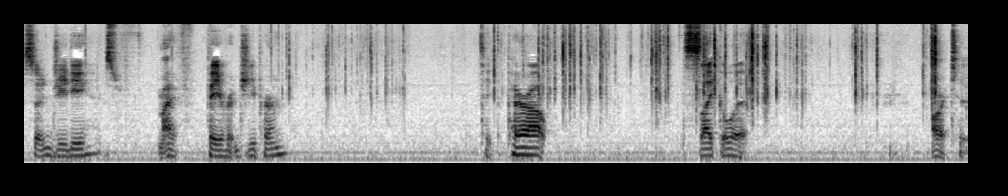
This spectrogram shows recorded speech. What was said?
so GD is my favorite G perm. Take the pair out, cycle it, R2.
